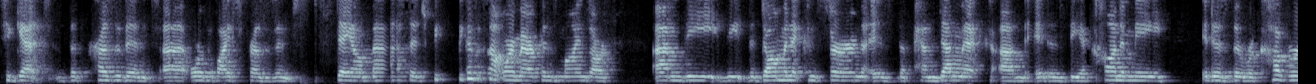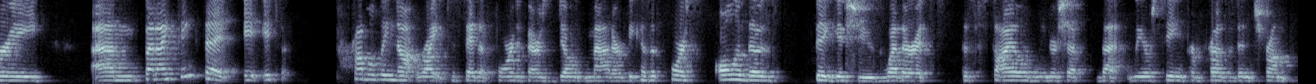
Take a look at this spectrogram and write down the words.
to get the president uh, or the vice president to stay on message because it's not where Americans' minds are. Um, the, the the dominant concern is the pandemic. Um, it is the economy. It is the recovery. Um, but I think that it, it's probably not right to say that foreign affairs don't matter because, of course, all of those big issues, whether it's the style of leadership that we are seeing from President Trump,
